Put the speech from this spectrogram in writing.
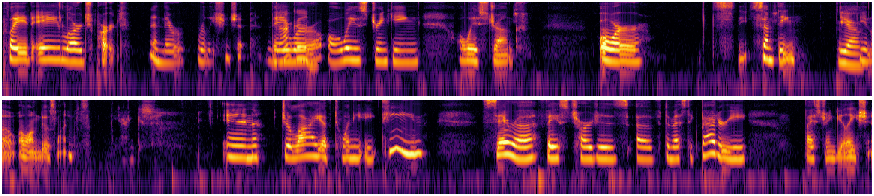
played a large part in their relationship. They Not good. were always drinking, always drunk, or s- something, Yeah. you know, along those lines. Yikes. In July of 2018, Sarah faced charges of domestic battery by strangulation.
